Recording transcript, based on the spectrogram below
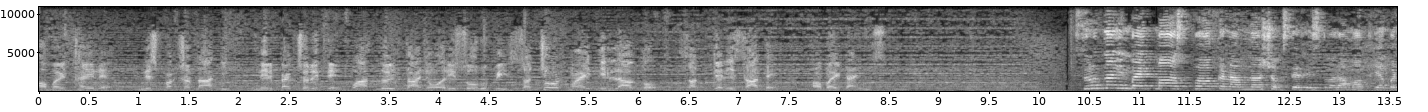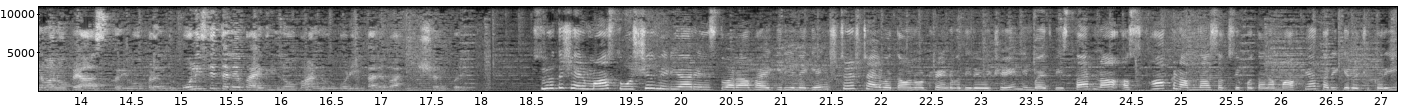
અભય થઈને નિષ્પક્ષતાથી નિરપેક્ષ રીતે વાસ્તવિકતાનો અરીસો રૂપી સચોટ માહિતી લાવતો સત્યની સાથે અભય ટાઈમ્સ. સુરતના લિંબાયતમાં અસ્ફાક નામના શખ્સે રેસ્ટોરાં માફિયા બનવાનો પ્રયાસ કર્યો, પરંતુ પોલીસે તેને ભાઈગીરીનો ભાંડો ફોડી કાર્યવાહી શરૂ કરી. સુરત શહેરમાં સોશિયલ મીડિયા રીલ્સ દ્વારા ભાઈગીરી અને ગેંગસ્ટર સ્ટાઇલ બતાવવાનો ટ્રેન્ડ વધી રહ્યો છે. લિંબાયત વિસ્તારના અસ્ફાક નામના શખ્સે પોતાના માફિયા તરીકે રજૂ કરી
